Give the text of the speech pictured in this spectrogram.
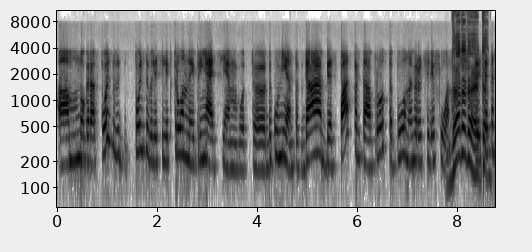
а, много раз пользовались, электронной принятием вот э, документов, да, без паспорта, а просто по номеру телефона. Да-да-да. То это... это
